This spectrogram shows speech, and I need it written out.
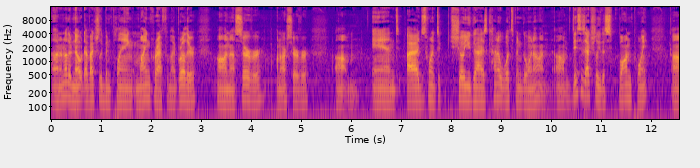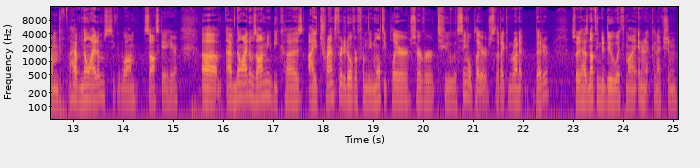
on another note, I've actually been playing Minecraft with my brother on a server, on our server, um, and I just wanted to show you guys kind of what's been going on. Um, this is actually the spawn point. Um, I have no items. You can, well, I'm Sasuke here. Uh, I have no items on me because I transferred it over from the multiplayer server to a single player so that I can run it better. So it has nothing to do with my internet connection.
